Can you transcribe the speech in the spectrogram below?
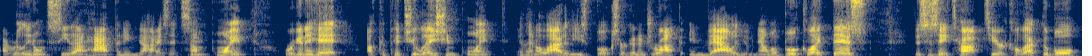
I really don't see that happening, guys. At some point, we're going to hit a capitulation point, and then a lot of these books are going to drop in value. Now, a book like this, this is a top tier collectible.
